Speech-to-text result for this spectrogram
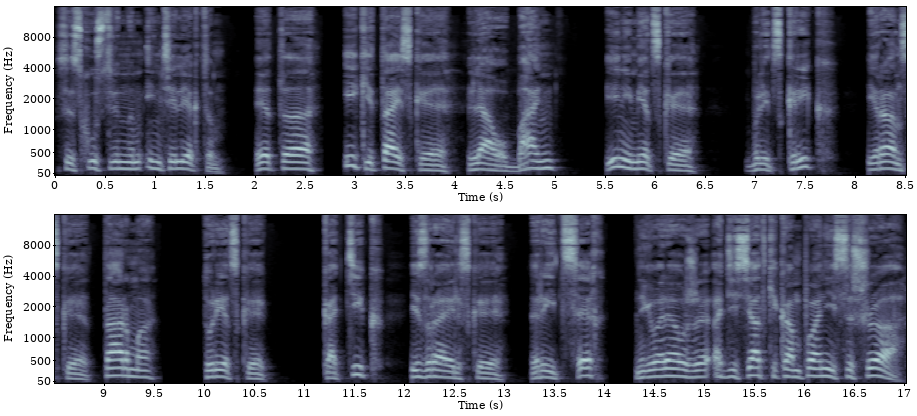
с искусственным интеллектом. Это и китайская Ляо Бань, и немецкая Блицкрик, иранская Тарма, турецкая Катик, израильская Рейцех, не говоря уже о десятке компаний США,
